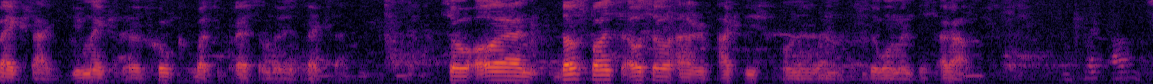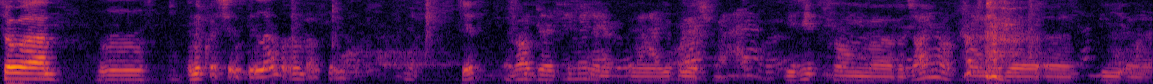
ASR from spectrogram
back side. You make a hook, but you press on the back side. So um, those points also are active only when the woman is aroused. So, um, mm, any questions still now about them? Yes. About the female uh, ejaculation, is it from uh, vagina or from the uh, p- uh,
